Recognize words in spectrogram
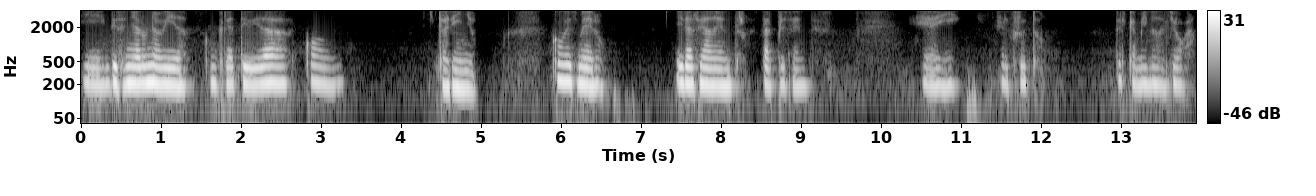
y diseñar una vida con creatividad, con cariño, con esmero, ir hacia adentro, estar presentes. Y ahí el fruto del camino del yoga.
